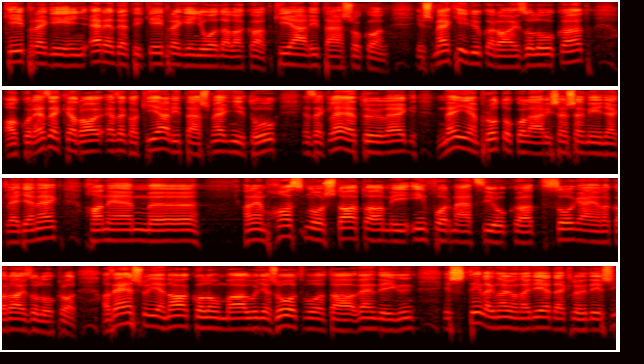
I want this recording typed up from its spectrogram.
képregény, eredeti képregény oldalakat, kiállításokon, és meghívjuk a rajzolókat, akkor ezek a, ezek a kiállítás megnyitók, ezek lehetőleg ne ilyen protokoláris események legyenek, hanem hanem hasznos tartalmi információkat szolgáljanak a rajzolókról. Az első ilyen alkalommal ugye Zsolt volt a vendégünk, és tényleg nagyon nagy érdeklődés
